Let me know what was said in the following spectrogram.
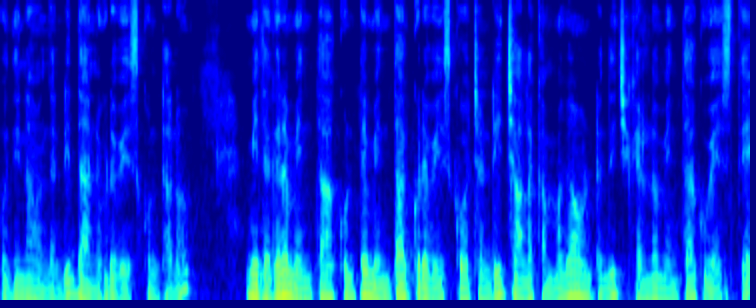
పుదీనా ఉందండి. దాన్ని కూడా వేసుకుంటాను. మీ దగ్గర మెంతాకు ఉంటే మెంతాకు కూడా వేసుకోవచ్చండి. చాలా కమ్మగా ఉంటుంది చికెన్‌లో మెంతాకు వేస్తే.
